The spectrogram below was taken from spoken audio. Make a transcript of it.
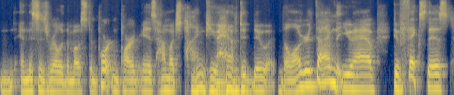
and this is really the most important part, is how much time do you have to do it? The longer time that you have to fix this,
